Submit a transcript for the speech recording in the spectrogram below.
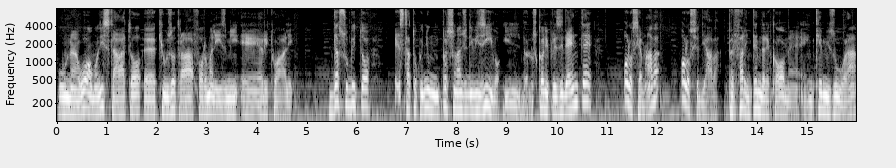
un uomo di Stato eh, chiuso tra formalismi e rituali. Da subito è stato quindi un personaggio divisivo. Il Berlusconi presidente o lo si amava o lo si odiava. Per far intendere come e in che misura,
